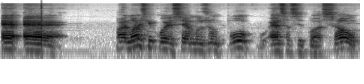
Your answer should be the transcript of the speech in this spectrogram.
É, é, para nós que conhecemos um pouco essa situação,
